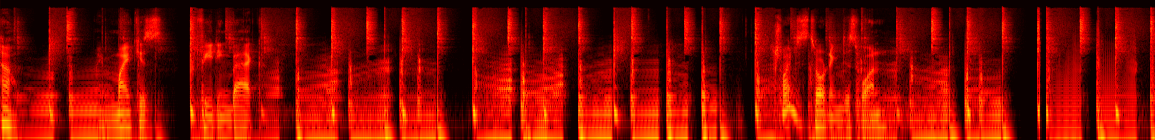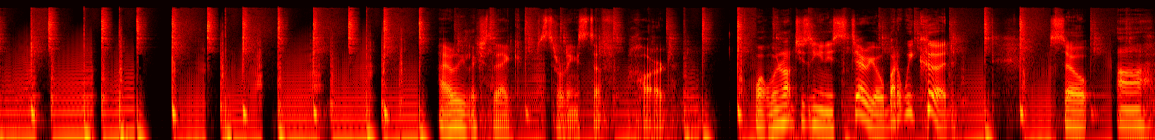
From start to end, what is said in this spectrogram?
Oh, my mic is feeding back. Distorting this one. I really actually like distorting stuff hard. Well, we're not using any stereo, but we could. So, uh,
